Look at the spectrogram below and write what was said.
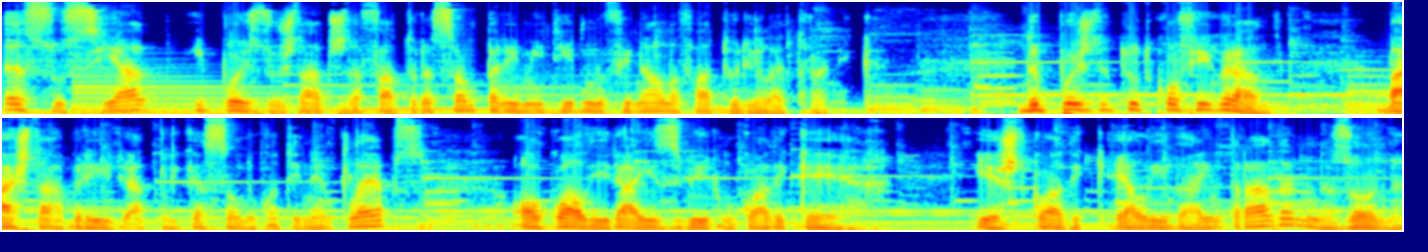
associado e depois os dados da faturação para emitir no final a fatura eletrónica. Depois de tudo configurado, basta abrir a aplicação do Continent Labs, ao qual irá exibir um código QR. Este código é lido à entrada, na zona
